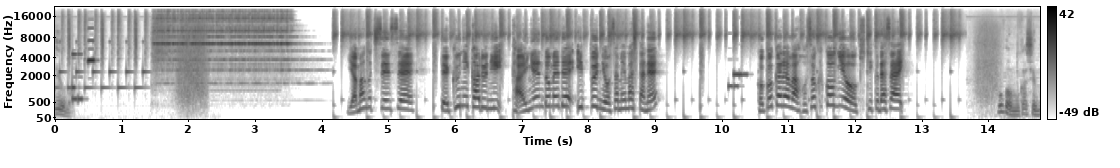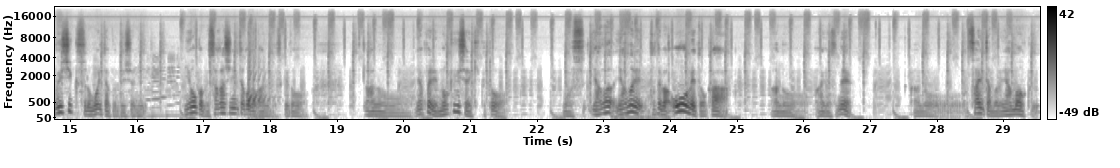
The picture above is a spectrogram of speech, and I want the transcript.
ユーマ。山口先生テクニカルに体言止めで1分に収めましたね。ここからは補足講義をお聞きください僕は昔 V6 の森田君と一緒に日本株探しに行ったことがあるんですけどあのやっぱり、目撃者に聞くともう山山に例えば青梅とかあのあれですねあの埼玉の山奥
